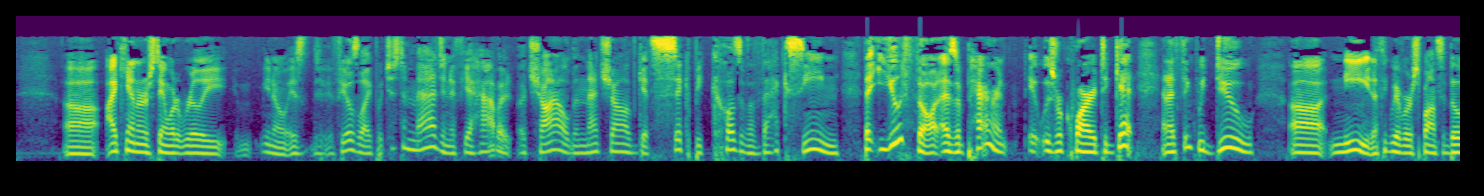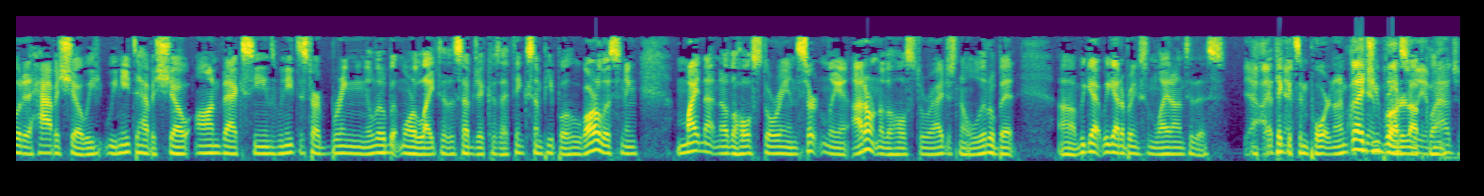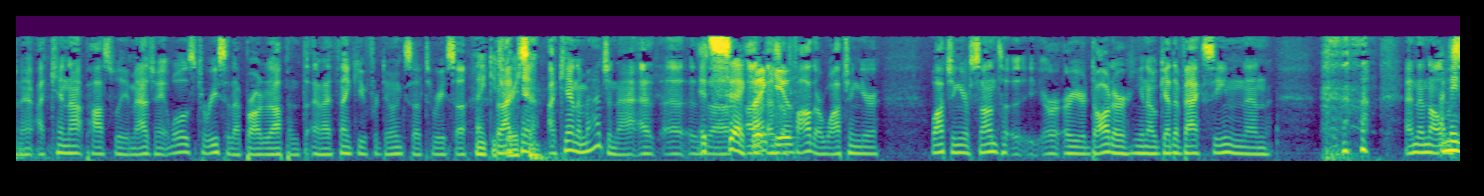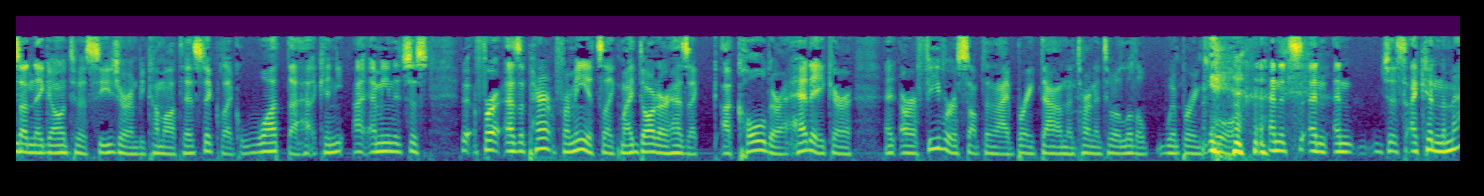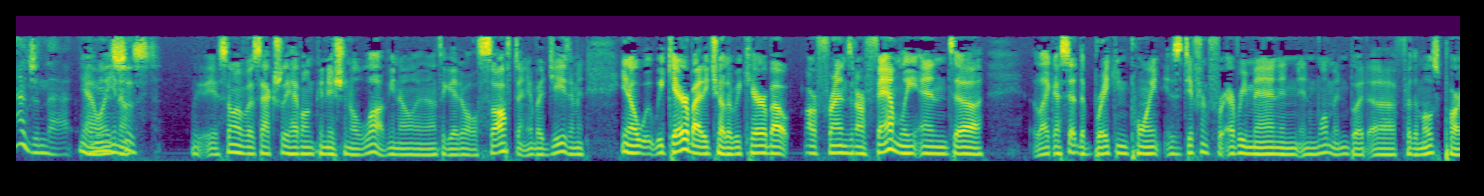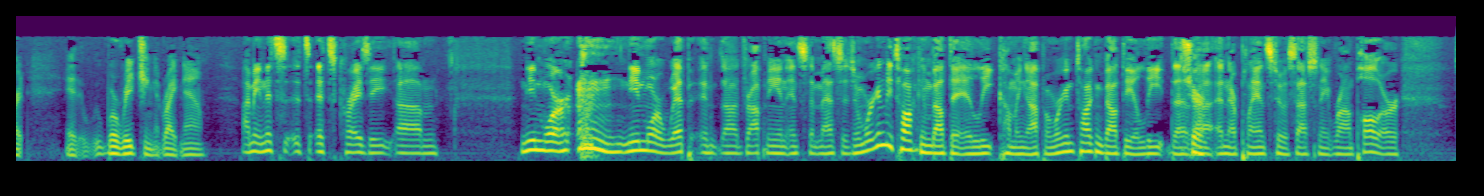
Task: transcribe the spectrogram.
Uh, I can't understand what it really, you know, is it feels like. But just imagine if you have a, a child and that child gets sick because of a vaccine that you thought, as a parent, it was required to get. And I think we do uh, need. I think we have a responsibility to have a show. We we need to have a show on vaccines. We need to start bringing a little bit more light to the subject because I think some people who are listening might not know the whole story, and certainly I don't know the whole story. I just know a little bit. Uh, we got we got to bring some light onto this. Yeah, I, I think it's important. I'm glad you brought it up, possibly Glenn. Imagine it. I cannot possibly imagine it. Well, it was Teresa that brought it up, and, and I thank you for doing so, Teresa. Thank you, but Teresa. I can't. I can't imagine that as, as It's a, sick. a- Thank as you. a father watching your watching your son to, or, or your daughter, you know, get a vaccine and then. and then all I of mean- a sudden they go into a seizure and become autistic. Like what the heck? Can you? I, I mean, it's just for as a parent for me, it's like my daughter has a a cold or a headache or or a fever or something, and I break down and turn into a little whimpering fool. and it's and and just I couldn't imagine that. Yeah, I mean, well, you know, just some of us actually have unconditional love, you know, and not to get all soft on you, but geez, I mean, you know, we, we care about each other, we care about our friends and our family, and uh, like I said, the breaking point is different for every man and, and woman, but uh, for the most part, it, we're reaching it right now. I mean, it's it's it's crazy. Um, need more need more whip and uh, drop me an instant message. And we're going to be talking about the elite coming up, and we're going to be talking about the elite that Sure. uh, and their plans to assassinate Ron Paul or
